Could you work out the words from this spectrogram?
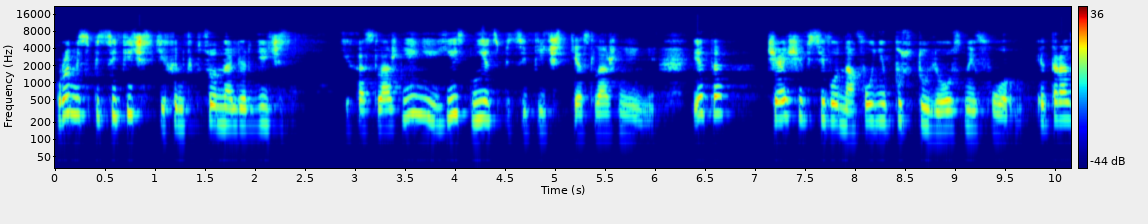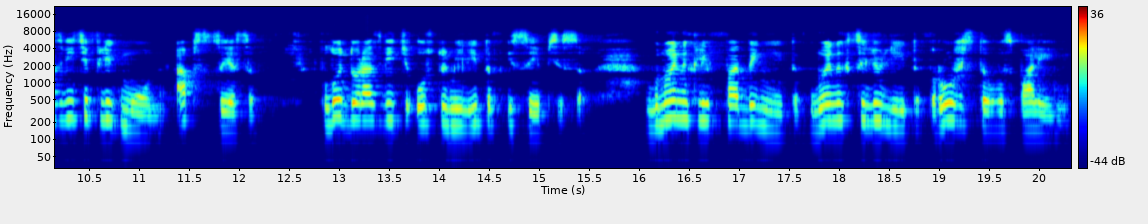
Кроме специфических инфекционно-аллергических осложнений, есть неспецифические осложнения. Это чаще всего на фоне пустулезной формы. Это развитие флегмона, абсцессов, вплоть до развития остеомиелитов и сепсисов, гнойных лимфоденитов, гнойных целлюлитов, рожистого воспаления.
